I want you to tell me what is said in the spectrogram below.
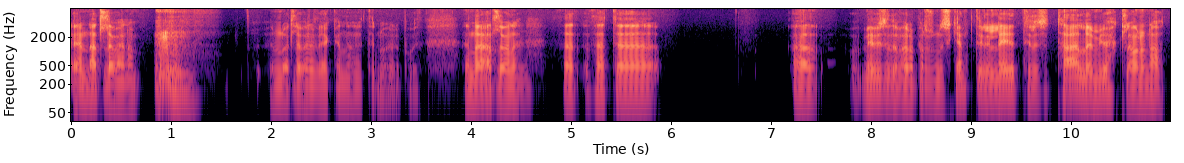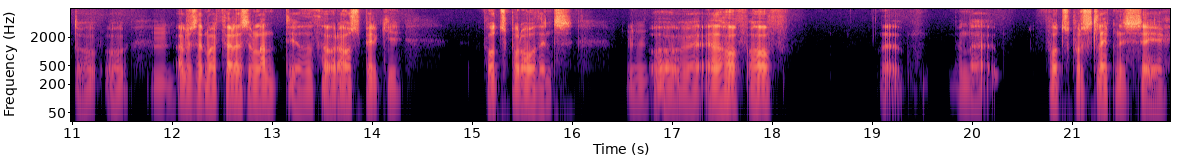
en allavega nú allavega vegan en þetta er nú að vera búið þannig að allavega þetta að mér finnst þetta að vera bara svona skemmtileg leið til þess að tala um jökla á hann hátt og, og mm. alveg sem maður ferðast um landi og þá er áspyrki fótspor óðins Mhm. og eða hóf, hóf eh, þannig að fótspor sleipnis segi ég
